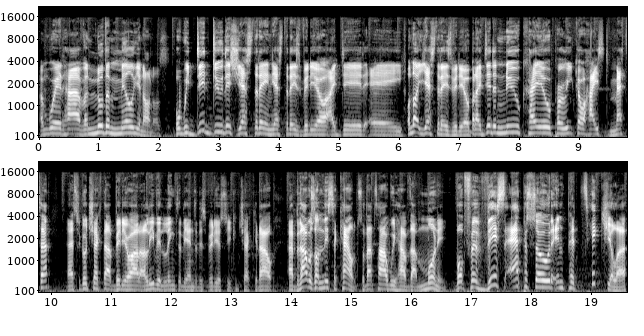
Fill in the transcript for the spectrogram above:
and we'd have another million on us. But we did do this yesterday in yesterday's video. I did a, well, not yesterday's video, but I did a new Cayo Perico heist meta. Uh, so go check that video out. I'll leave it linked at the end of this video so you can check it out. Uh, but that was on this account, so that's how we have that money. But for this episode in particular,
